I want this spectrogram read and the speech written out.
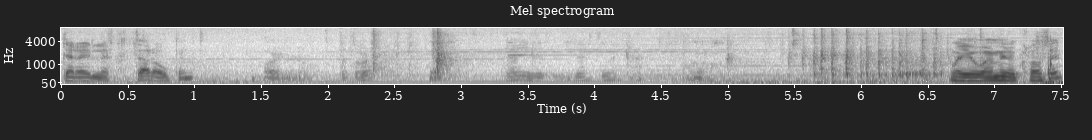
Did I left that open? Or no? the door? Yeah. Yeah, you, you left it like that. Oh. Wait, you want me to close it?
